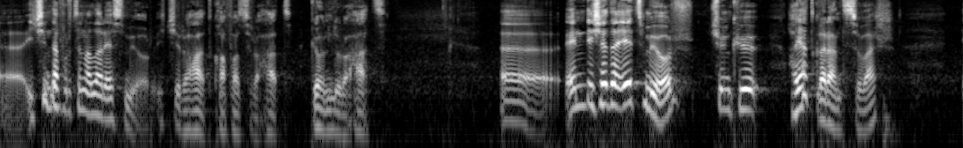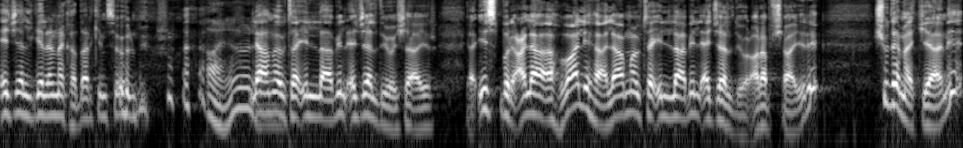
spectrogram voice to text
Ee, içinde fırtınalar esmiyor. İçi rahat, kafası rahat, gönlü rahat. Ee, endişe de etmiyor. Çünkü hayat garantisi var. Ecel gelene kadar kimse ölmüyor. Aynen öyle. La mevte illa bil ecel diyor şair. Ya isbir ala ahvaliha la mevte illa bil ecel diyor Arap şairi. Şu demek yani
